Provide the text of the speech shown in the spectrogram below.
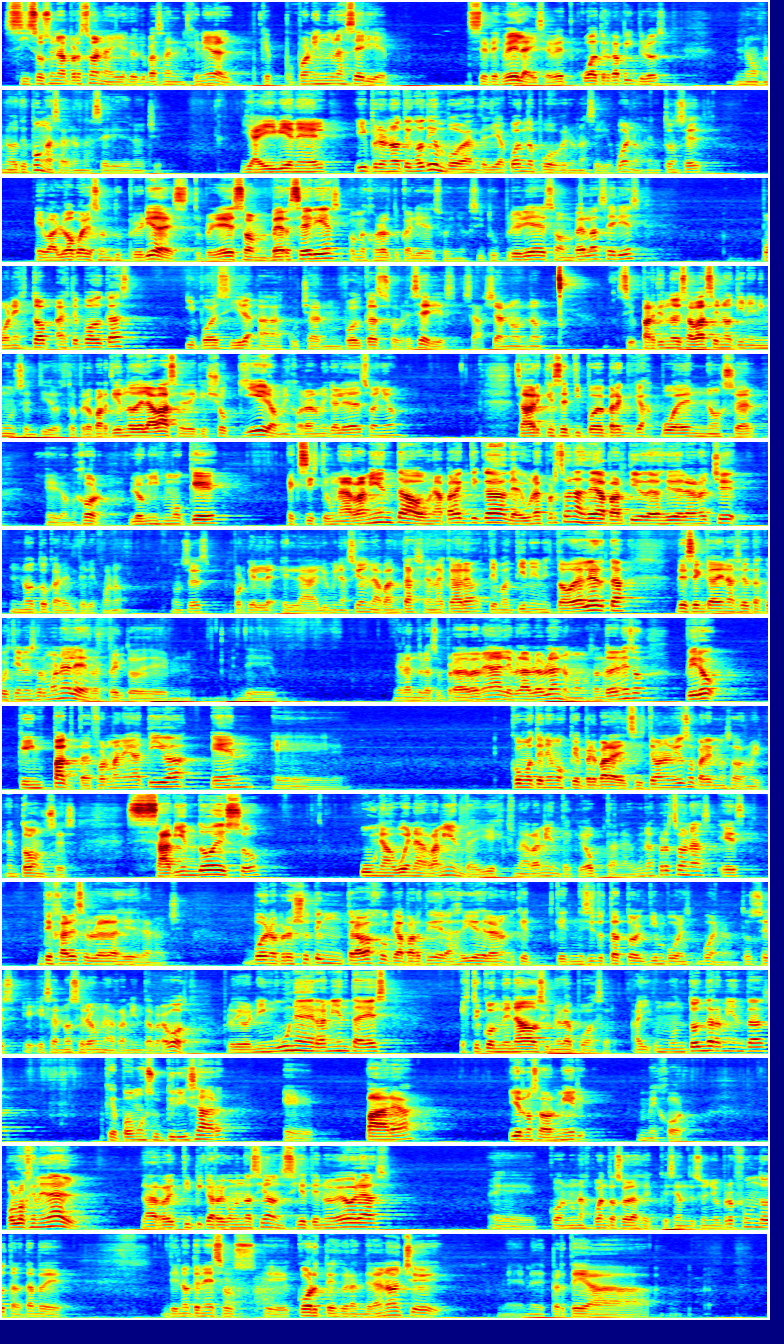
si sos una persona, y es lo que pasa en general, que poniendo una serie se desvela y se ve cuatro capítulos, no, no te pongas a ver una serie de noche. Y ahí viene él, y pero no tengo tiempo durante el día, ¿cuándo puedo ver una serie? Bueno, entonces evalúa cuáles son tus prioridades. Tus prioridades son ver series o mejorar tu calidad de sueño. Si tus prioridades son ver las series, pones stop a este podcast y puedes ir a escuchar un podcast sobre series. O sea, ya no, no partiendo de esa base no tiene ningún sentido esto, pero partiendo de la base de que yo quiero mejorar mi calidad de sueño, saber que ese tipo de prácticas pueden no ser eh, lo mejor. Lo mismo que existe una herramienta o una práctica de algunas personas de a partir de las 10 de la noche no tocar el teléfono. Entonces, porque la, iluminación la pantalla en la cara te mantiene en estado de alerta, desencadena ciertas cuestiones hormonales respecto de glándulas suprarrenales, bla, bla, bla, no vamos a entrar en eso, pero que impacta de forma negativa en eh, cómo tenemos que preparar el sistema nervioso para irnos a dormir. Entonces, sabiendo eso, una buena herramienta, y es una herramienta que optan algunas personas, es dejar el celular a las 10 de la noche. Bueno, pero yo tengo un trabajo que a partir de las 10 de la noche, que, necesito estar todo el tiempo con. Bueno, entonces e, esa no será una herramienta para vos. Pero digo, ninguna herramienta es estoy condenado si no la puedo hacer. Hay un montón de herramientas que podemos utilizar eh, para irnos a dormir mejor. Por lo general, la típica recomendación, 7-9 horas, eh, con unas cuantas horas que sean de sueño profundo, tratar de, no tener esos eh, cortes durante la noche. Me, desperté a,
